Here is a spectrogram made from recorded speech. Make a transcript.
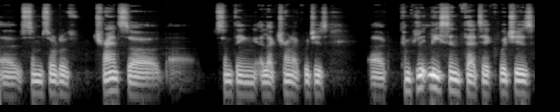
uh, some sort of trance or uh, something electronic, which is uh, completely synthetic, which is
